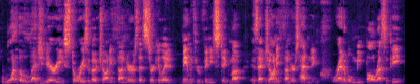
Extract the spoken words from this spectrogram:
One of the legendary stories about Johnny Thunders that circulated mainly through Vinnie Stigma is that Johnny Thunders had an incredible meatball recipe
